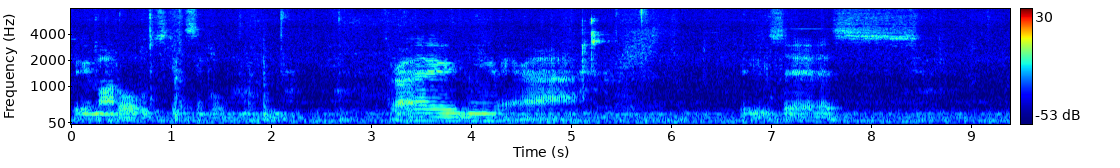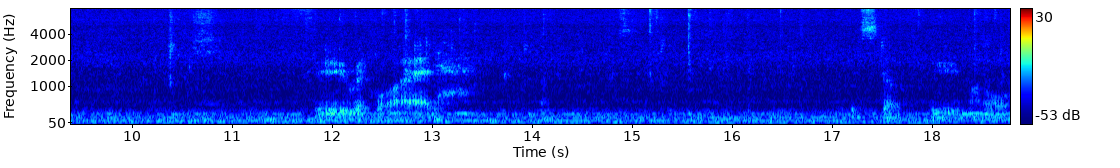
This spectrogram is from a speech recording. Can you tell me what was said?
food model, just do a simple throw new error food service food required. Stop food model.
